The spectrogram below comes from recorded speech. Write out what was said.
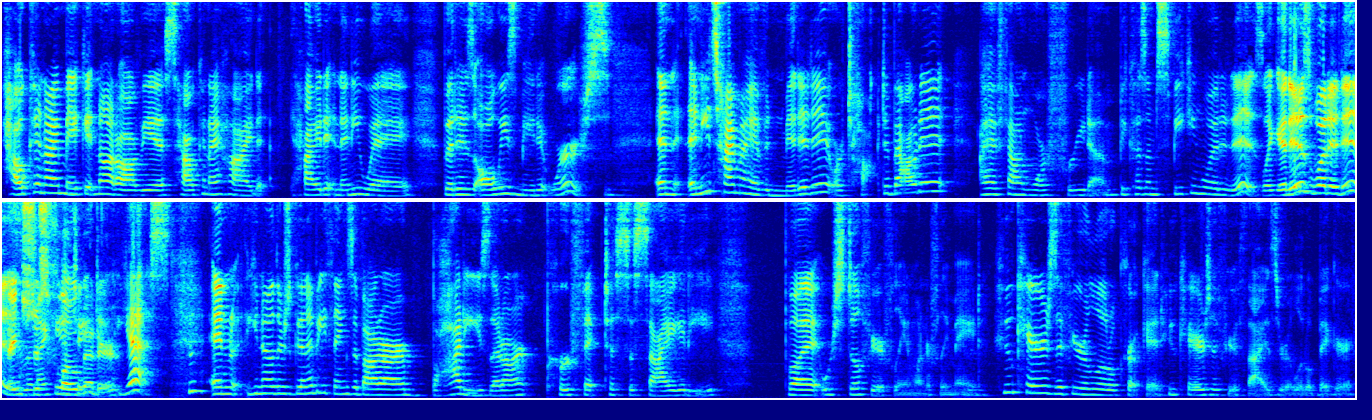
How can i make it not obvious? How can i hide hide it in any way? But it has always made it worse. And anytime i have admitted it or talked about it I have found more freedom because I'm speaking what it is. Like it is what it is. Things just flow better. it. Yes. and you know, there's gonna be things about our bodies that aren't perfect to society, but we're still fearfully and wonderfully made. Who cares if you're a little crooked? Who cares if your thighs are a little bigger?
